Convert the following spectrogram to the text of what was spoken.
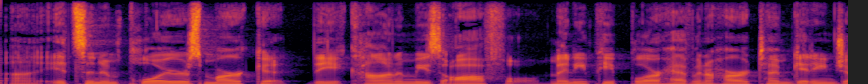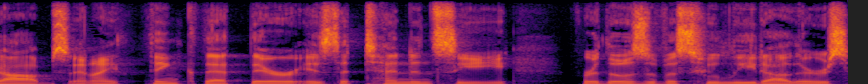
uh, it's an employer's market. The economy's awful. Many people are having a hard time getting jobs. And I think that there is a tendency for those of us who lead others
